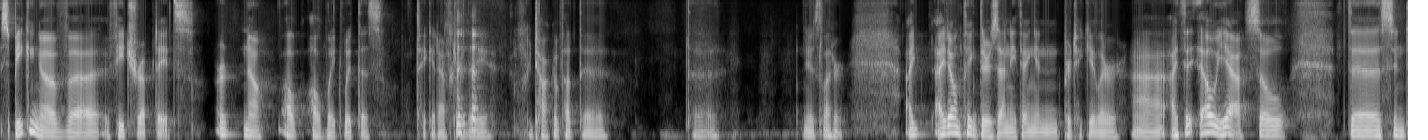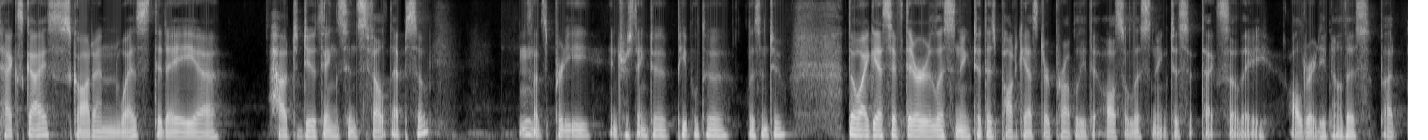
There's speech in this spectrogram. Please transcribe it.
speaking of uh, feature updates. Or no, I'll I'll wait with this. I'll take it after they we talk about the the newsletter. I I don't think there's anything in particular. Uh, I think. Oh yeah. So the syntax guys, Scott and Wes, did a uh, how to do things in Svelte episode. So that's pretty interesting to people to listen to. Though I guess if they're listening to this podcast, they're probably also listening to Syntax, so they already know this. But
